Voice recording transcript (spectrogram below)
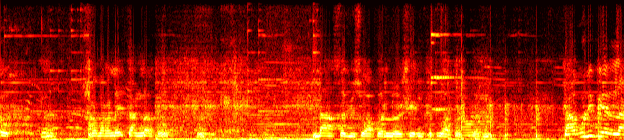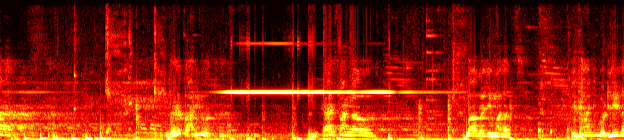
हो. हरभरा लय चांगला होतो. दहा सव्वीस वापरलं शेणखत वापरलं. काबुली पेरला. लय भारी होत. काय सांगावं? बाबाजी महाराज घाट पडली ना?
